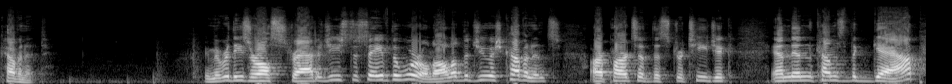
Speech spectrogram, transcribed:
covenant. Remember, these are all strategies to save the world. All of the Jewish covenants are parts of the strategic. And then comes the gap,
